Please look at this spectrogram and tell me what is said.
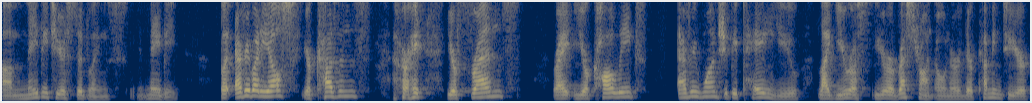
um, maybe to your siblings, maybe, but everybody else, your cousins, right, your friends, right, your colleagues, everyone should be paying you like you're a, you're a restaurant owner. They're coming to your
